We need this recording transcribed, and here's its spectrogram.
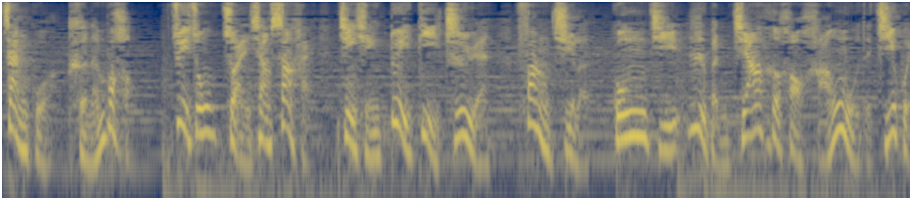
战果可能不好。最终转向上海进行对地支援，放弃了攻击日本加贺号航母的机会。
